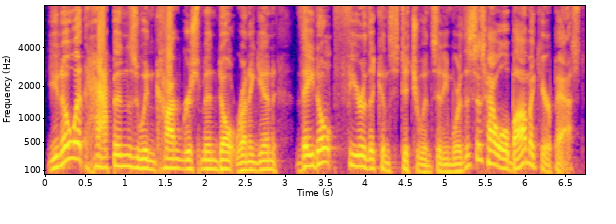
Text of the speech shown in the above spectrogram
You know what happens when congressmen don't run again? They don't fear the constituents anymore. This is how Obamacare passed.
